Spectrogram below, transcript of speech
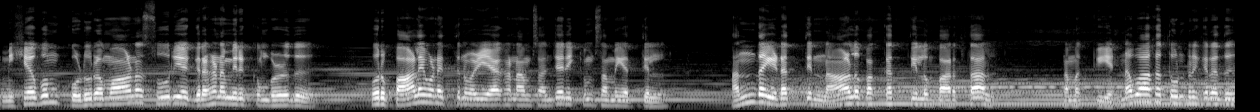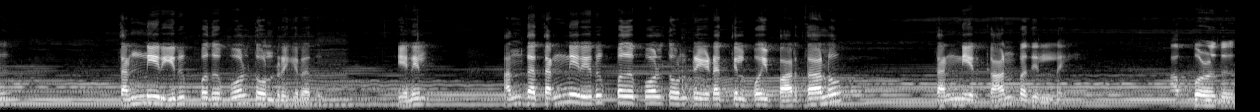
மிகவும் கொடூரமான சூரிய கிரகணம் இருக்கும் பொழுது ஒரு பாலைவனத்தின் வழியாக நாம் சஞ்சரிக்கும் சமயத்தில் அந்த இடத்தின் நாலு பக்கத்திலும் பார்த்தால் நமக்கு என்னவாக தோன்றுகிறது? தண்ணீர் இருப்பது போல் தோன்றுகிறது. எனில் அந்த தண்ணீர் இருப்பது போல் தோன்றிய இடத்தில் போய் பார்த்தாலோ தண்ணீர் காண்பதில்லை. அப்பொழுது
